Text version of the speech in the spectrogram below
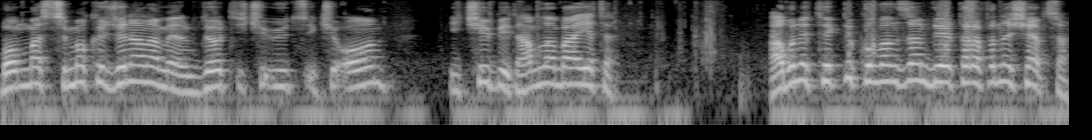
Bomba smoke ucunu alamıyorum. 4, 2, 3, 2, 10, 2, 1. Hamla bana yeter. Ha bunu tekli kullanacağım diğer tarafında şey yapsam.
